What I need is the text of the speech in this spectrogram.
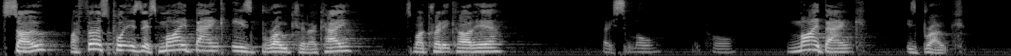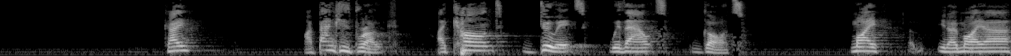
So, my first point is this my bank is broken, okay? It's my credit card here. Very small, very poor. My bank is broke. Okay? My bank is broke. I can't do it without God. My, you know, my, uh,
